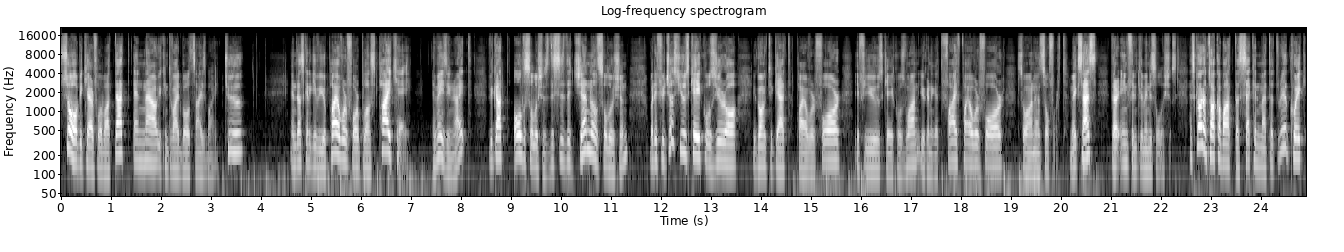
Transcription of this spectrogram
So be careful about that. And now you can divide both sides by 2. And that's going to give you pi over 4 plus pi k. Amazing, right? We got all the solutions. This is the general solution. But if you just use k equals 0, you're going to get pi over 4. If you use k equals 1, you're going to get 5 pi over 4, so on and so forth. Make sense? There are infinitely many solutions. Let's go ahead and talk about the second method real quick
